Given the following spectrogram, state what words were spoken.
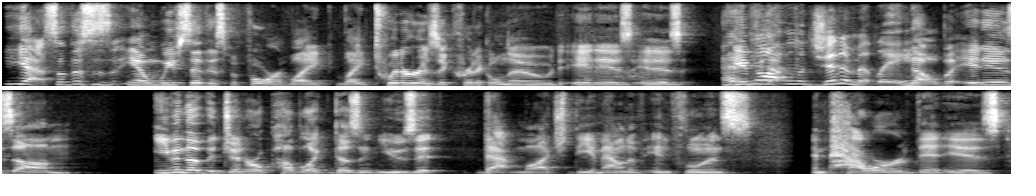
Yeah, so this is you know we've said this before. Like like Twitter is a critical node. It is it is not legitimately. No, but it is um even though the general public doesn't use it that much, the amount of influence and power that is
